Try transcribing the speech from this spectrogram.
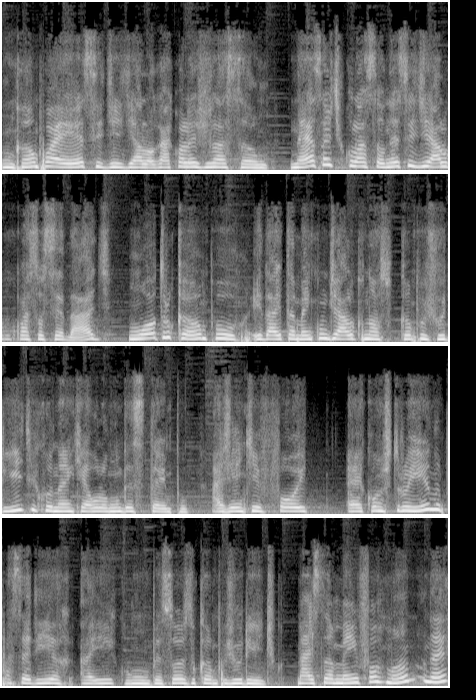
Um campo é esse de dialogar com a legislação, nessa articulação, nesse diálogo com a sociedade. Um outro campo, e daí também com diálogo com o nosso campo jurídico, né, que ao longo desse tempo a gente foi é, construindo parceria aí com pessoas do campo jurídico, mas também formando, né,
